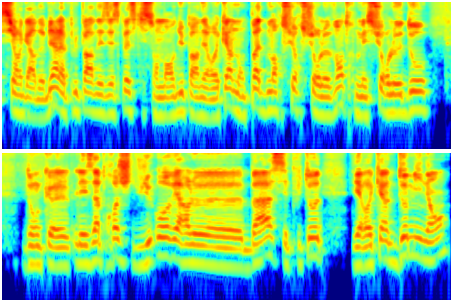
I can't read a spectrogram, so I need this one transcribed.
Si on regarde bien, la plupart des espèces qui sont mordues par des requins n'ont pas de morsure sur le ventre, mais sur le dos. Donc euh, les approches du haut vers le bas, c'est plutôt des requins dominants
